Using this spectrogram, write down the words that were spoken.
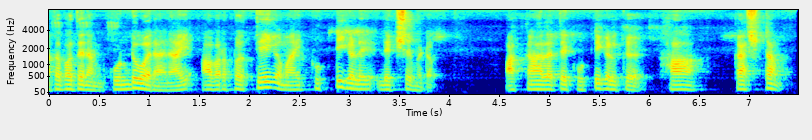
അധപതനം കൊണ്ടുവരാനായി അവർ പ്രത്യേകമായി കുട്ടികളെ ലക്ഷ്യമിടും. അക്കാലത്തെ കുട്ടികൾക്ക് ഹാ കഷ്ടം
